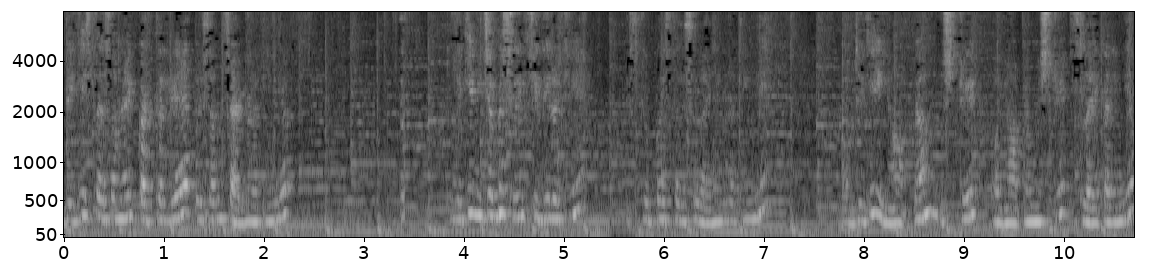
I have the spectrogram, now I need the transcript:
देखिए इस तरह से हमने कट कर लिया है तो इसे हम साइड में रखेंगे तो देखिए नीचे में स्लीव सीधी रखिए इसके ऊपर इस तरह से लाइनिंग रखेंगे अब देखिए यहाँ पे हम स्ट्रेट और यहाँ पे हम स्ट्रेट सिलाई करेंगे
